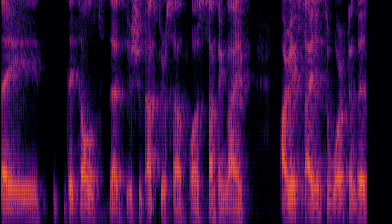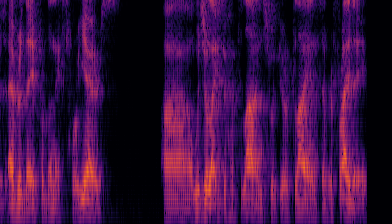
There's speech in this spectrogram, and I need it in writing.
they they told that you should ask yourself was something like, are you excited to work on this every day for the next four years? Uh, would you like to have lunch with your clients every Friday?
